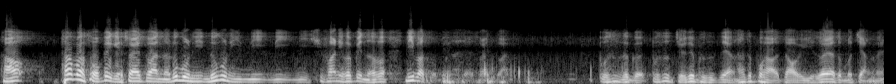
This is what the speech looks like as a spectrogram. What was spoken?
好。他把手背给摔断了。如果你如果你你你你去翻，你会变成说你把手背给摔断，不是这个，不是绝对不是这样，他是不好的遭遇，所以要怎么讲呢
